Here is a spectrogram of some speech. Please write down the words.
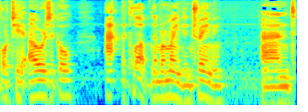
48 hours ago at the club, never mind in training. And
